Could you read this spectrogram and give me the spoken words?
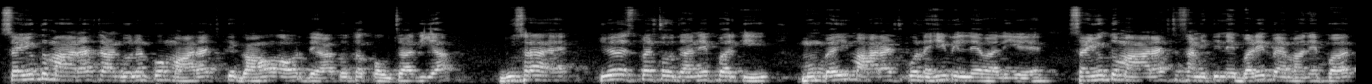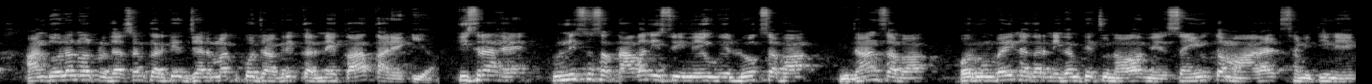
संयुक्त महाराष्ट्र आंदोलन को महाराष्ट्र के गाँवों और देहातों तक पहुँचा दिया। दूसरा है, यह स्पष्ट हो जाने पर कि मुंबई महाराष्ट्र को नहीं मिलने वाली है। संयुक्त महाराष्ट्र समिति ने बड़े पैमाने पर आंदोलन और प्रदर्शन करके जनमत को जागृत करने का कार्य किया। तीसरा है, उन्नीस सौ सत्तावन ईस्वी में हुए लोकसभा, विधानसभा और मुंबई नगर निगम के चुनाव में संयुक्त महाराष्ट्र समिति ने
